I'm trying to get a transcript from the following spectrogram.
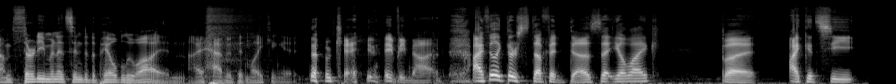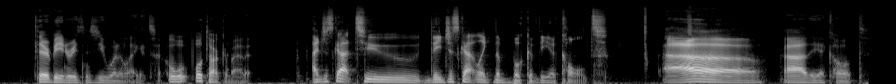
I'm 30 minutes into the Pale Blue Eye, and I haven't been liking it. okay, maybe not. I feel like there's stuff it does that you'll like, but I could see there being reasons you wouldn't like it. So we'll, we'll talk about it. I just got to, they just got like the Book of the Occult. Oh, ah, the occult.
